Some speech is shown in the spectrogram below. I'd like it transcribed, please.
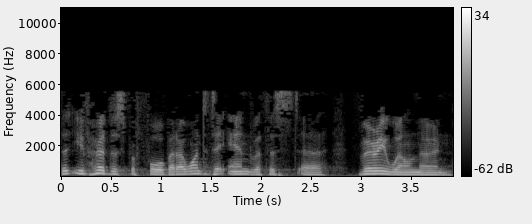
You've heard this before, but I wanted to end with this uh, very well known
